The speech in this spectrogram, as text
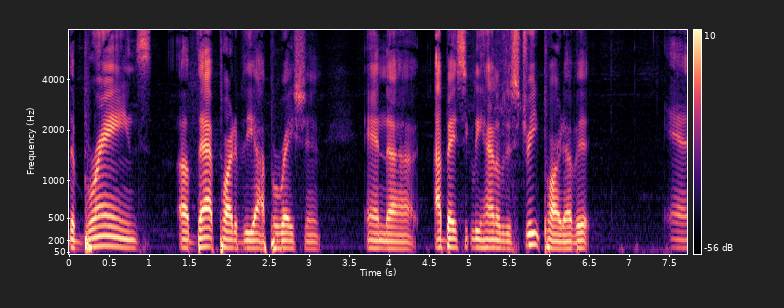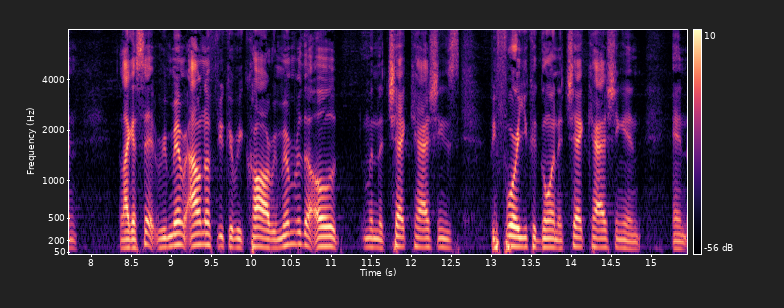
the brains of that part of the operation. And uh, I basically handled the street part of it. And like I said, remember, I don't know if you could recall, remember the old, when the check cashings, before you could go into check cashing and, and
